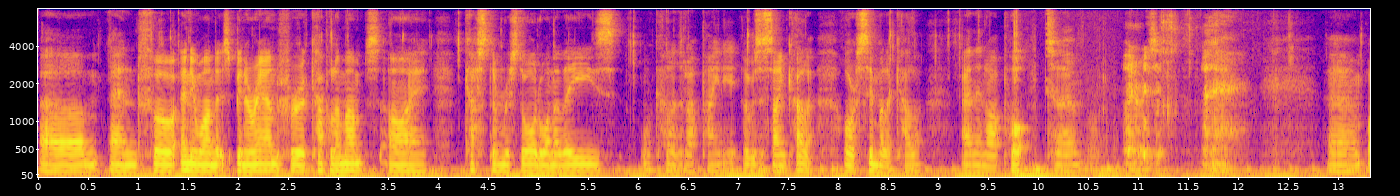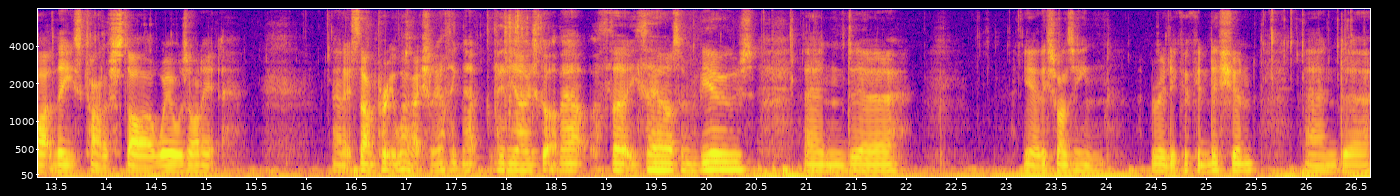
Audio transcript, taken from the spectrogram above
Um, and for anyone that's been around for a couple of months, I custom restored one of these. What colour did I paint it? It was the same colour or a similar colour. And then I put, um, where is it? Um, like these kind of style wheels on it. And it's done pretty well actually. I think that video's got about 30,000 views. And uh, yeah, this one's in really good condition. and uh,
